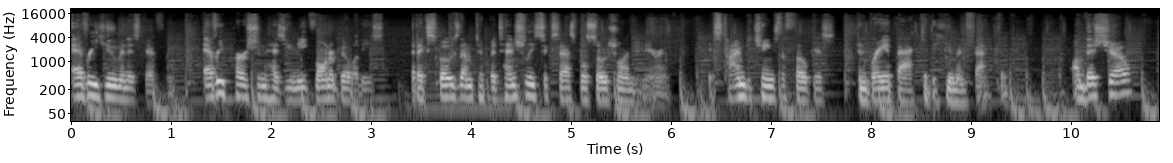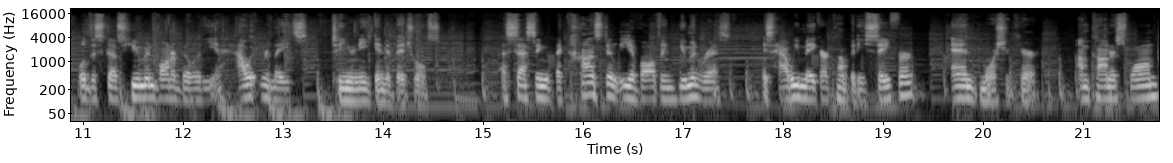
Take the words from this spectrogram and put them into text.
Every human is different. Every person has unique vulnerabilities that expose them to potentially successful social engineering. It's time to change the focus and bring it back to the human factor. On this show, we'll discuss human vulnerability and how it relates to unique individuals. Assessing the constantly evolving human risk is how we make our company safer and more secure. I'm Connor Swalm,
